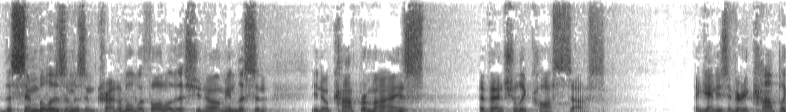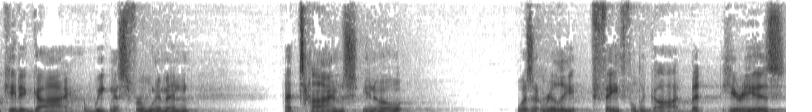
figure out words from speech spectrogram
the symbolism is incredible with all of this. You know, I mean, listen, you know, compromise eventually costs us. Again, he's a very complicated guy, a weakness for women. At times, you know, wasn't really faithful to God. But here he is,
